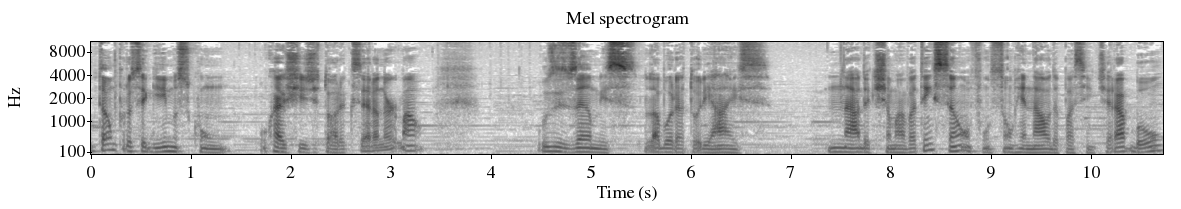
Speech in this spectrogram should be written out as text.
então prosseguimos com o raio-x de tórax era normal. Os exames laboratoriais nada que chamava atenção, a função renal da paciente era bom,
